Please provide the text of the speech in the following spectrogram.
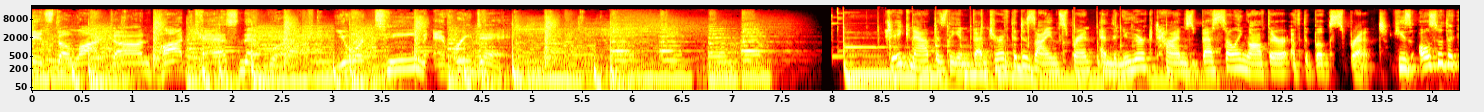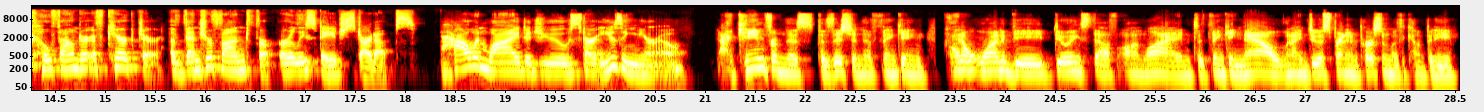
It's the Locked On Podcast Network, your team every day. Jake Knapp is the inventor of the design sprint and the New York Times bestselling author of the book Sprint. He's also the co founder of Character, a venture fund for early stage startups. How and why did you start using Miro? I came from this position of thinking, I don't want to be doing stuff online to thinking now when I do a sprint in person with a company,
